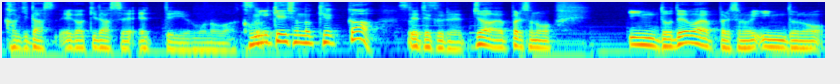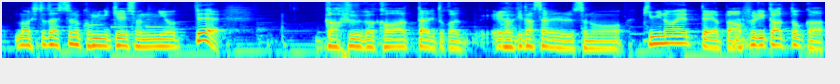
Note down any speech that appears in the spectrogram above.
描き出す描き出す絵っていうものは。コミュニケーションの結果出てくる。じゃあやっぱりそのインドではやっぱりそのインドのの人たちとのコミュニケーションによって画風が変わったりとか描き出されるその君の絵ってやっぱアフリカとか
